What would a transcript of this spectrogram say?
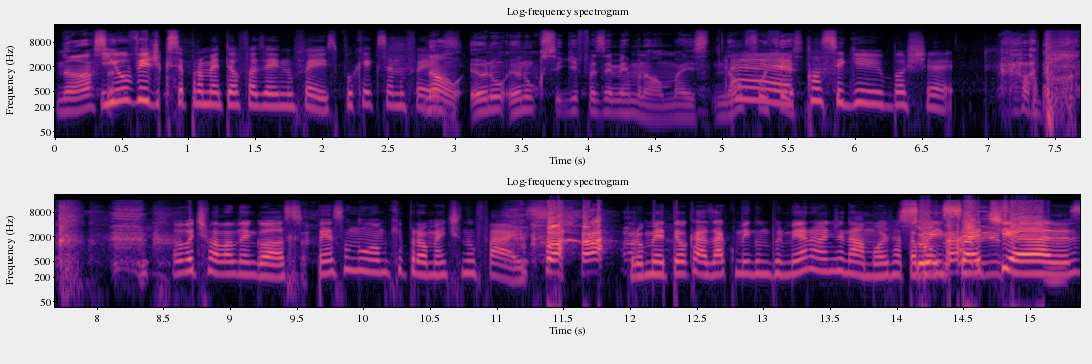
Nossa, E o vídeo que você prometeu fazer e não fez? Por que, que você não fez? não, eu não, eu não consegui fazer mesmo não, mas não é, foi que... consegui, bochete. Cala a boca. Eu vou te falar um negócio. Pensa num homem que promete e não faz. Prometeu casar comigo no primeiro ano de namoro, já aí nariz. sete anos.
